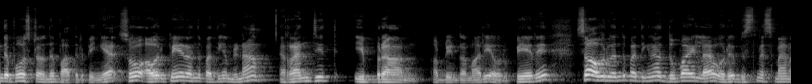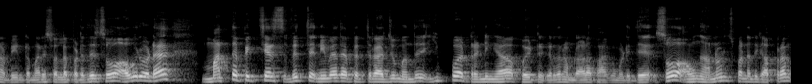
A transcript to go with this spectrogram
இந்த போஸ்ட்டை வந்து பார்த்துருப்பீங்க. ஸோ அவர் பேர் வந்து பார்த்திங்க அப்படின்னா ரஞ்சித் இப்ரான் அப்படின்ற மாதிரி அவர் பேர். ஸோ அவர் வந்து பார்த்திங்கன்னா துபாயில் ஒரு பிஸ்னஸ் மேன் அப்படின்ற மாதிரி சொல்லப்படுது. ஸோ அவரோட மற்ற பிக்சர்ஸ் வித் நிவேதா பெத்ராஜும் வந்து இப்போ ட்ரெண்ட் ட்ரெண்டிங்காக போயிட்டு இருக்கிறத நம்மளால் பார்க்க முடியுது. ஸோ அவங்க அனௌன்ஸ் பண்ணதுக்கு அப்புறம்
